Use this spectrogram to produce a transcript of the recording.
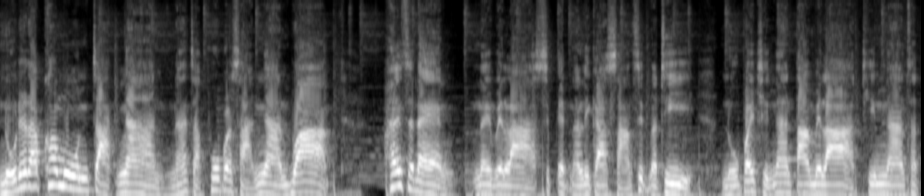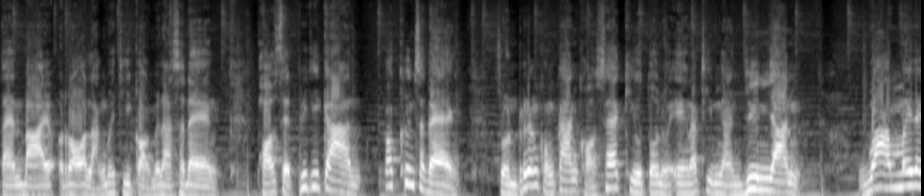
หนูได้รับข้อมูลจากงานนะจากผู้ประสานงานว่าให้แสดงในเวลา 11นาฬิกา30 นาที หนูไปถึงงานตามเวลา ทีมงานสแตนบายรอหลังเวทีก่อนเวลาแสดง พอเสร็จพิธีการก็ขึ้นแสดง ส่วนเรื่องของการขอแทรกคิวตัวหนูเองและทีมงานยืนยัน ว่าไม่ได้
